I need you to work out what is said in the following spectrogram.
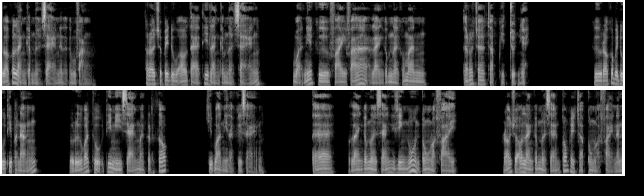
แล้วก็แหล่งกำเนิดแสงเนี่ยแหละท่านผู้ฟัง ถ้าเราจะไปดูเอาแต่ที่แหล่งกำเนิดแสง ว่านี้คือไฟฟ้าแหล่งกำเนิดของมัน แต่เราจะจับผิดจุดไง คือเราก็ไปดูที่ผนัง หรือวัตถุที่มีแสงมากระทบ คิดว่านี่แหละคือแสง แต่แหล่งกำเนิดแสงจริงๆนู่นตรงหลอดไฟ เราจะเอาแหล่งกำเนิดแสงต้องไปจับตรงหลอดไฟนั้น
